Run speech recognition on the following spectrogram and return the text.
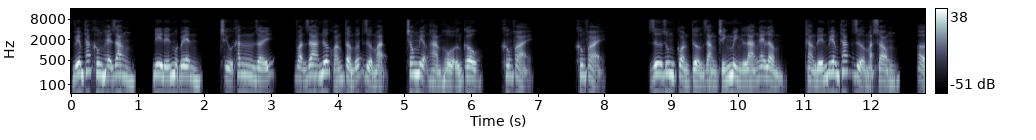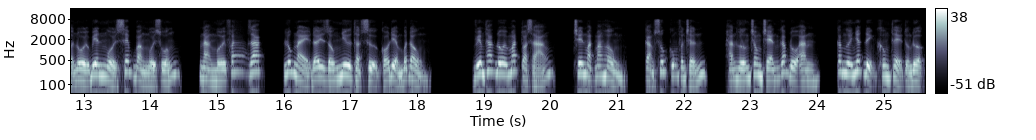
Viêm thắc không hề răng, đi đến một bên, chịu khăn giấy, vặn ra nước khoáng tầm ướt rửa mặt, trong miệng hàm hồ ứng câu, không phải, không phải. Dư Dung còn tưởng rằng chính mình là nghe lầm, thẳng đến viêm thắc rửa mặt xong, ở nồi biên ngồi xếp bằng ngồi xuống, nàng mới phát giác, lúc này đây giống như thật sự có điểm bất đồng. Viêm thác đôi mắt tỏa sáng, trên mặt mang hồng, cảm xúc cũng phấn chấn, hắn hướng trong chén gắp đồ ăn, các ngươi nhất định không thể tưởng được,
